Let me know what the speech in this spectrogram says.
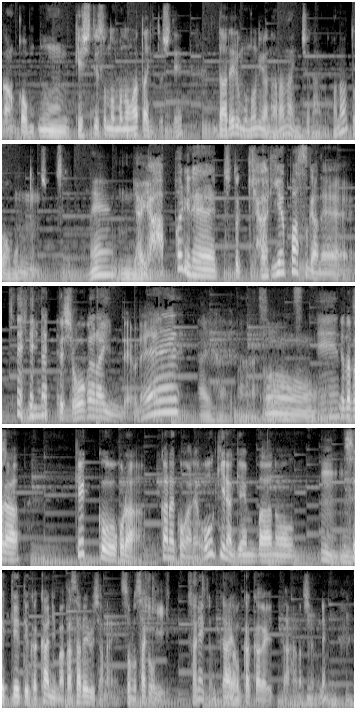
なんか、うん、決してその物語としてだれるものにはならないんじゃないのかなとは思ってますけどね。うん、いや、やっぱりね、ちょっとキャリアパスがね、気になってしょうがないんだよね。はいはい、まあ、そうですね。いや、だから、結構ほら、かな子がね、大きな現場の設計っていうか管理任されるじゃない、そのさっき、さっきの、ね、あの、カッカが言った話をね、うんうんうん。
